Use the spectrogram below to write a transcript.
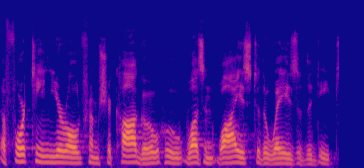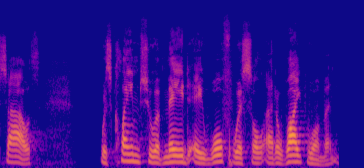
a 14 year old from Chicago who wasn't wise to the ways of the Deep South, was claimed to have made a wolf whistle at a white woman.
